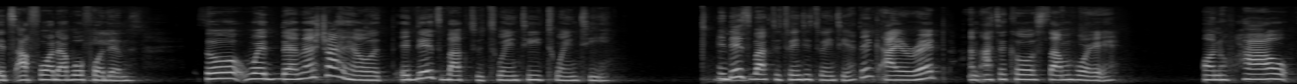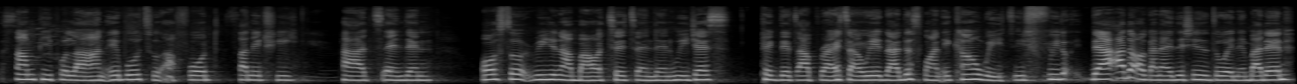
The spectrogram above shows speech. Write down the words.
it's affordable for them. So, with the menstrual health, it dates back to 2020. It dates back to 2020. I think I read an article somewhere on how some people are unable to afford sanitary pads and then also reading about it and then we just picked it up right away that this one it can't wait if we don't, there are other organizations doing it but then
